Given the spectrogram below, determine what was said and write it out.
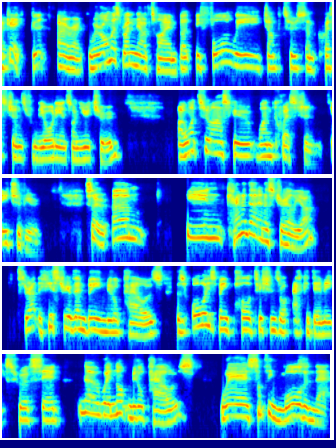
Okay, good. All right. We're almost running out of time, but before we jump to some questions from the audience on YouTube, I want to ask you one question, each of you. So, um, in Canada and Australia, throughout the history of them being middle powers, there's always been politicians or academics who have said, no, we're not middle powers. We're something more than that.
